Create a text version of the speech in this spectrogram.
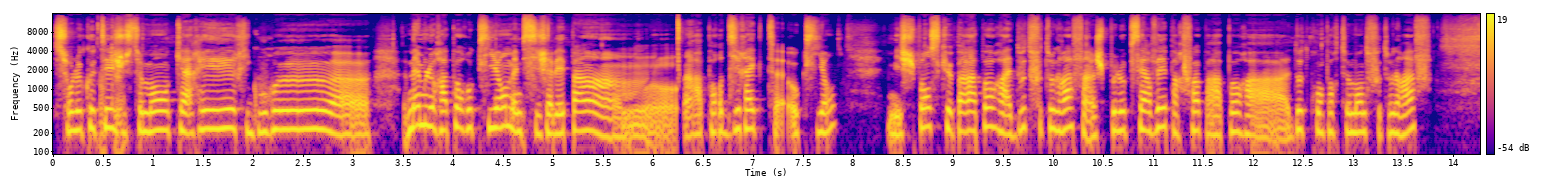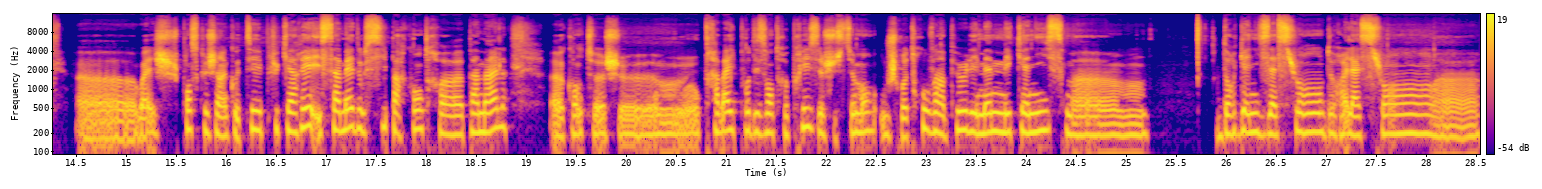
Sur le côté justement carré, rigoureux, euh, même le rapport au client, même si j'avais pas un, rapport direct au client, mais je pense que par rapport à d'autres photographes, hein, je peux l'observer parfois par rapport à d'autres comportements de photographes. Euh, ouais, je pense que j'ai un côté plus carré et ça m'aide aussi, par contre, euh, pas mal euh, quand je euh, travaille pour des entreprises justement où je retrouve un peu les mêmes mécanismes d'organisation, de relations.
